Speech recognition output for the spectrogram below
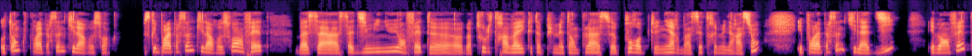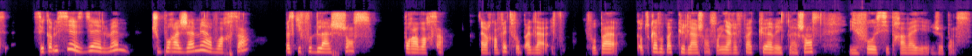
autant que pour la personne qui la reçoit. Parce que pour la personne qui la reçoit, en fait, bah ça, ça diminue en fait euh, bah, tout le travail que tu as pu mettre en place pour obtenir bah, cette rémunération. Et pour la personne qui l'a dit, eh ben en fait, c'est comme si elle se dit à elle-même, tu pourras jamais avoir ça parce qu'il faut de la chance pour avoir ça. Alors qu'en fait, il faut pas de la, il faut, pas, en tout cas, il faut pas que de la chance. On n'y arrive pas que avec la chance. Il faut aussi travailler, je pense.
